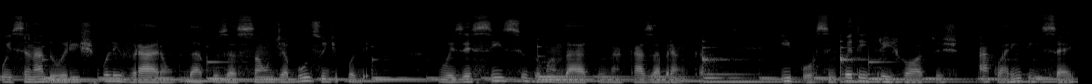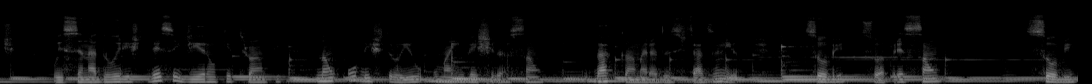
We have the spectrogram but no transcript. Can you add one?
os senadores o livraram da acusação de abuso de poder no exercício do mandato na Casa Branca e por 53 votos a 47, os senadores decidiram que Trump não obstruiu uma investigação da Câmara dos Estados Unidos sobre sua pressão sobre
